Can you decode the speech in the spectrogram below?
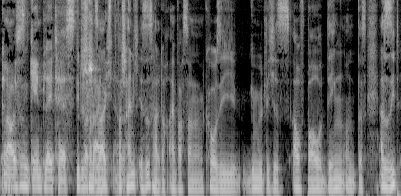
Genau, es ist ein Gameplay-Test. Wie du schon sagst, also. wahrscheinlich ist es halt auch einfach so ein cozy, gemütliches Aufbau-Ding und das, also sieht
